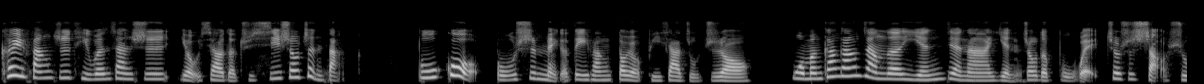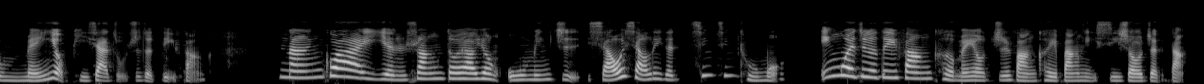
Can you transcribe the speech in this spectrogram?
可以防止体温散失，有效的去吸收震荡。不过，不是每个地方都有皮下组织哦。我们刚刚讲的眼睑啊、眼周的部位，就是少数没有皮下组织的地方。难怪眼霜都要用无名指小小力的轻轻涂抹，因为这个地方可没有脂肪可以帮你吸收震荡，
